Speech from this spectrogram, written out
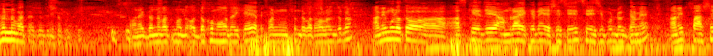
ধন্যবাদ আপনাদের সকলকে। অনেক ধন্যবাদ অধ্যক্ষ মহোদয়কে এতক্ষণ সুন্দর কথা বলার জন্য। আমি মূলত আজকে যে আমরা এখানে এসেছি শ্রী শ্রী পুণ্ডক ধামে, আমি পাশে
